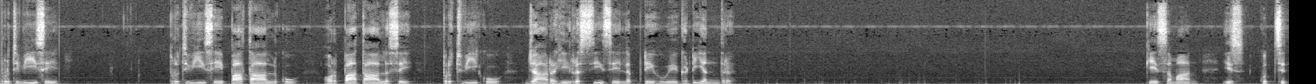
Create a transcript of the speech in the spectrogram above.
पृथ्वी से पृथ्वी से पाताल को और पाताल से पृथ्वी को जा रही रस्सी से लपटे हुए घटियंत्र। के समान इस कुत्सित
